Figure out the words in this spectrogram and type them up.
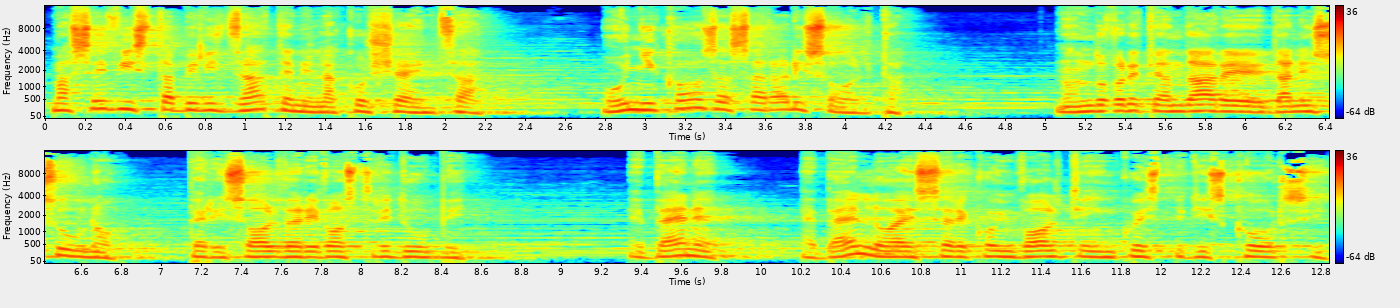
Ma se vi stabilizzate nella coscienza, ogni cosa sarà risolta. Non dovrete andare da nessuno per risolvere i vostri dubbi. Ebbene, è bello essere coinvolti in questi discorsi,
